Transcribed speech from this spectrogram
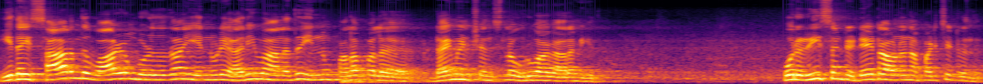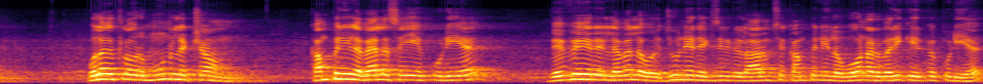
இதை சார்ந்து வாழும் பொழுது தான் என்னுடைய அறிவானது இன்னும் பல பல டைமென்ஷன்ஸில் உருவாக ஆரம்பிக்குது. ஒரு ரீசண்ட் டேட்டா ஒன்று நான் படிச்சுட்டு இருந்தேன். உலகத்தில் ஒரு மூணு லட்சம் கம்பெனியில் வேலை செய்யக்கூடிய வெவ்வேறு லெவலில் ஒரு ஜூனியர் எக்ஸிக்யூட்டிவ் ஆரம்பித்து கம்பெனியில் ஓனர் வரைக்கும் இருக்கக்கூடிய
